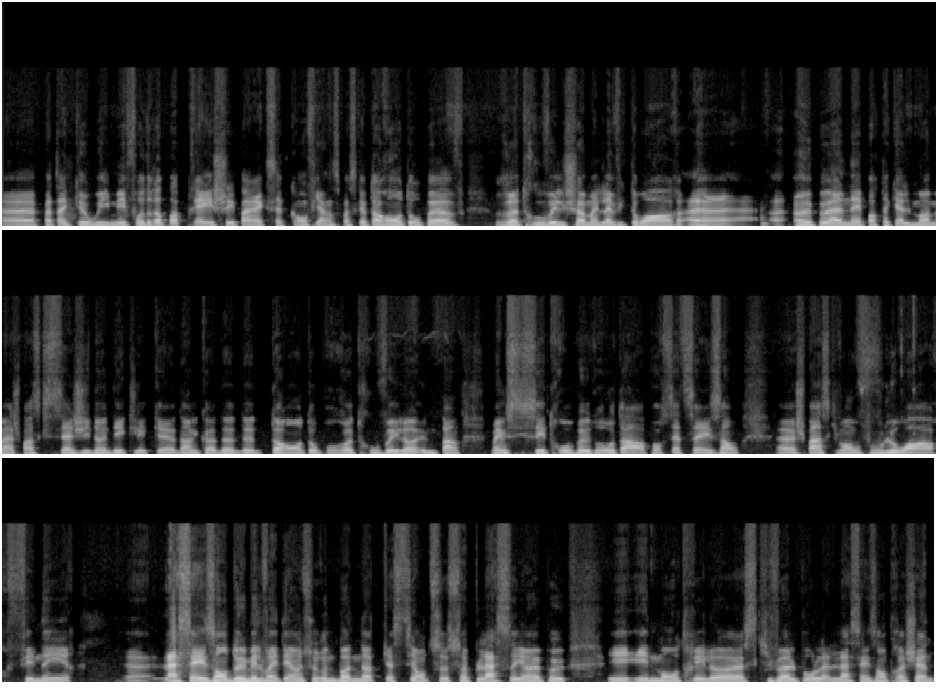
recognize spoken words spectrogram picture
Euh, peut-être que oui, mais il ne faudra pas prêcher par excès de confiance parce que Toronto peuvent retrouver le chemin de la victoire euh, un peu à n'importe quel moment. Je pense qu'il s'agit d'un déclic euh, dans le cas de, Toronto pour retrouver là, une pente, même si c'est trop peu trop tard pour cette saison. je pense qu'ils vont vouloir finir euh, la saison 2021 sur une bonne note. Question de se, placer un peu et, de montrer là, ce qu'ils veulent pour la, saison prochaine.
